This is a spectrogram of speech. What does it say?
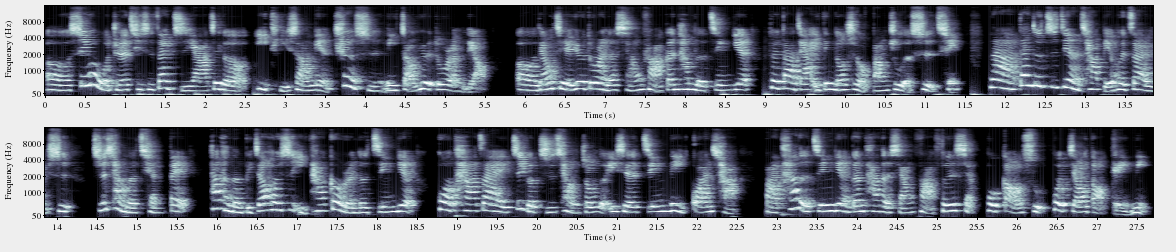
呃，是因为我觉得，其实，在职涯这个议题上面，确实，你找越多人聊，呃，了解越多人的想法跟他们的经验，对大家一定都是有帮助的事情。那但这之间的差别会在于，是职场的前辈，他可能比较会是以他个人的经验，或他在这个职场中的一些经历观察，把他的经验跟他的想法分享或告诉或教导给你。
